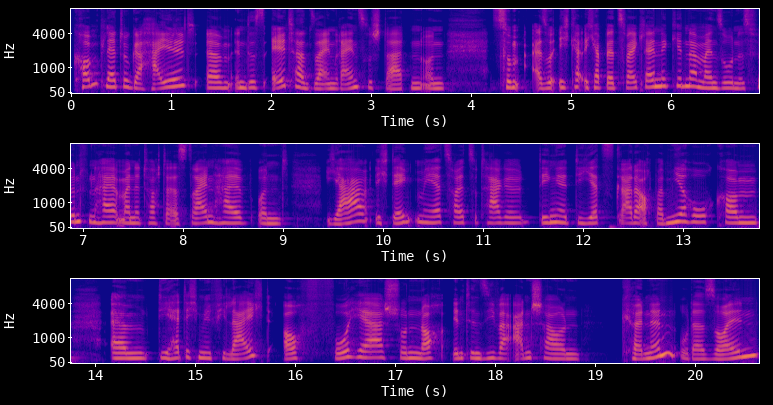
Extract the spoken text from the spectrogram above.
komplett geheilt ähm, in das Elternsein reinzustarten. Und zum, also ich, kann, ich habe ja zwei kleine Kinder, mein Sohn ist fünfeinhalb, meine Tochter ist dreieinhalb und ja, ich denke mir jetzt heutzutage Dinge, die jetzt gerade auch bei mir hochkommen, ähm, die hätte ich mir vielleicht auch vorher schon noch intensiver anschauen anschauen können oder sollen.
